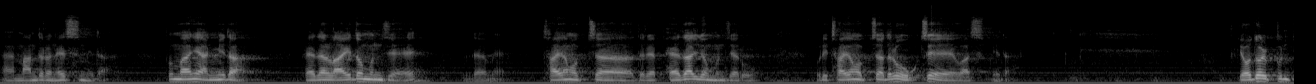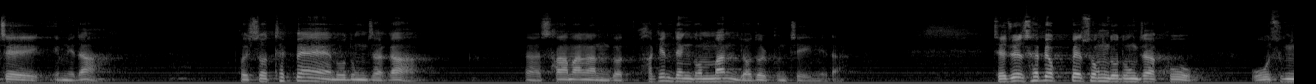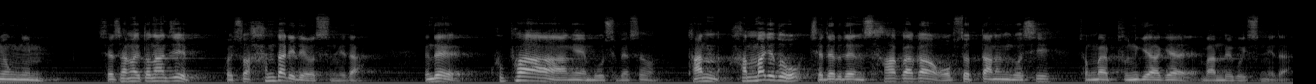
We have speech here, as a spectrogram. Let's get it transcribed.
아, 만들어냈습니다. 뿐만이 아닙니다. 배달 라이더 문제, 그다음에 자영업자들의 배달료 문제로 우리 자영업자들을 옥죄해 왔습니다. 여덟 번째입니다. 벌써 택배 노동자가 아, 사망한 것 확인된 것만 여덟 번째입니다. 제주의 새벽 배송 노동자 고 오승용님 세상을 떠난 지 벌써 한 달이 되었습니다. 근데 쿠팡의 모습에서 단 한마디도 제대로 된 사과가 없었다는 것이 정말 분개하게 만들고 있습니다.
